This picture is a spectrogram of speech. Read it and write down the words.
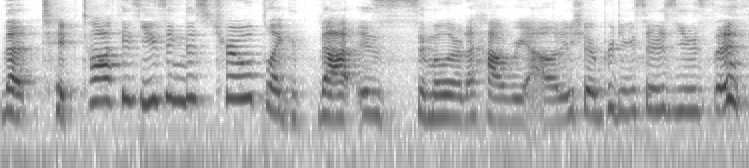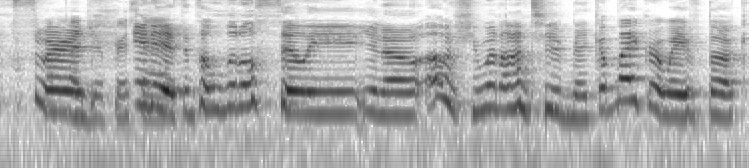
that TikTok is using this trope, like that is similar to how reality show producers use this, where it, 100%. it is. It's a little silly, you know, oh, she went on to make a microwave book,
